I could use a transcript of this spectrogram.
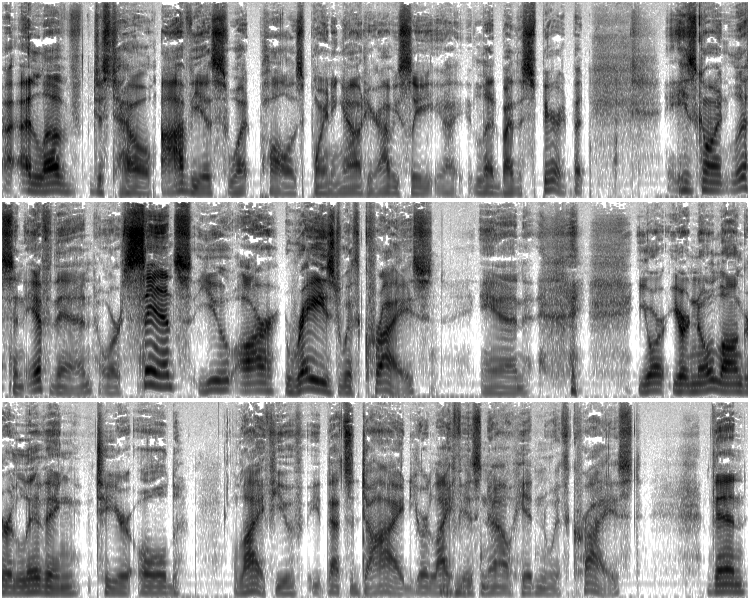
I love just how obvious what Paul is pointing out here. Obviously, uh, led by the Spirit, but he's going, listen, if then, or since you are raised with Christ and you're, you're no longer living to your old life, you've, that's died, your life mm-hmm. is now hidden with Christ, then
